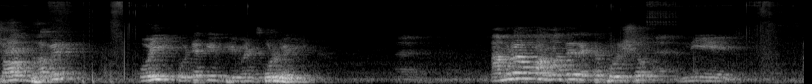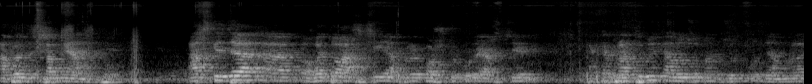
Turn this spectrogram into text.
সৎভাবে ওই ওইটাকে ইমপ্লিমেন্ট করবে আমরাও আমাদের একটা পরিষদ নিয়ে আপনাদের সামনে আসব। আজকে যা হয়তো আসছি, আপনারা কষ্ট করে আসছেন, একটা প্রাথমিক আলোচনার জন্য যে আমরা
